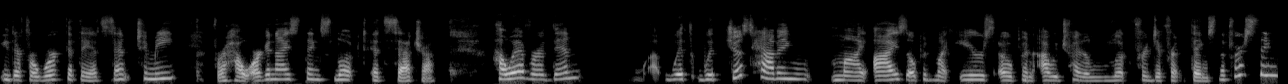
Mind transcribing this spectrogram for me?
either for work that they had sent to me, for how organized things looked, etc. However, then Uh, with with just having my eyes open my ears open i would try to look for different things. The first thing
